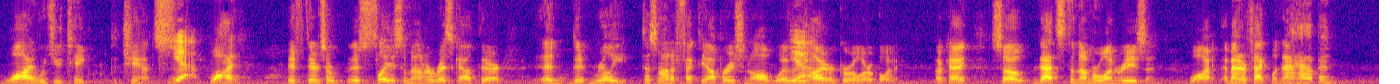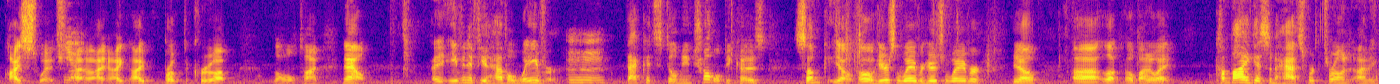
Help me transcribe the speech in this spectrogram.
why would you take the chance? Yeah. Why? If there's a the slightest amount of risk out there, and it really does not affect the operation at all, whether you hire a girl or a boy. Okay, so that's the number one reason why. As a matter of fact, when that happened, I switched. Yeah. I, I, I broke the crew up the whole time. Now, even if you have a waiver, hmm that could still mean trouble because some, you know, oh, here's a waiver, here's a waiver, you know, uh, look, oh, by the way, come by and get some hats. We're throwing, I mean,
